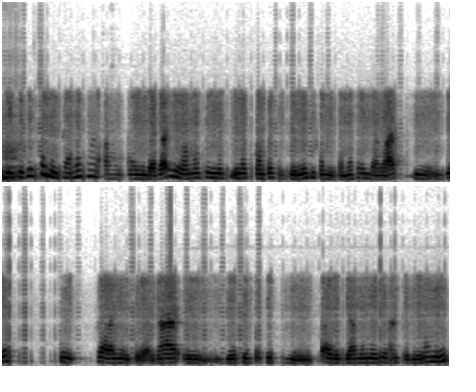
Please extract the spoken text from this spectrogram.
Y entonces comenzamos a, a, indagar, llevamos unas, unas cuantas sesiones y comenzamos a indagar y me dice, claramente, ¿verdad? Eh, yo siento que si mis padres ya no me hubieran tenido a mí,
